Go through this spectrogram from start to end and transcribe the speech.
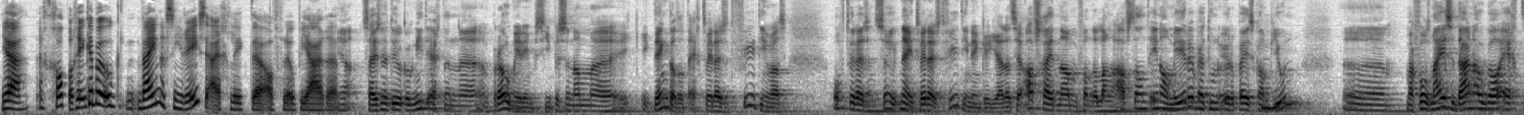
Ja, echt grappig. Ik heb ook weinig zien racen eigenlijk de afgelopen jaren. Ja, zij is natuurlijk ook niet echt een, eh, een pro meer in principe. Ze nam, eh, ik, ik denk dat het echt 2014 was. Of 2007, nee 2014 denk ik. Ja, dat zij afscheid nam van de lange afstand in Almere. Werd toen Europees kampioen. Eh, maar volgens mij is ze daarna ook wel echt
